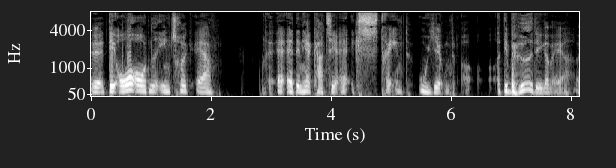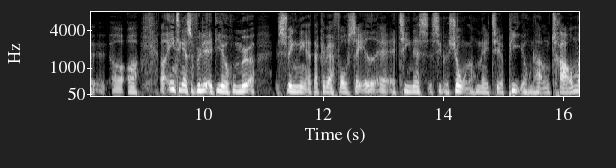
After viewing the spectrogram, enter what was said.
Øh, det overordnede indtryk er, at den her karakter er ekstremt ujævnt og, og det behøvede det ikke at være. Øh, og, og, og en ting er selvfølgelig, at de her humørsvingninger, der kan være forårsaget af, af Tinas situation, og hun er i terapi, og hun har nogle traumer,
